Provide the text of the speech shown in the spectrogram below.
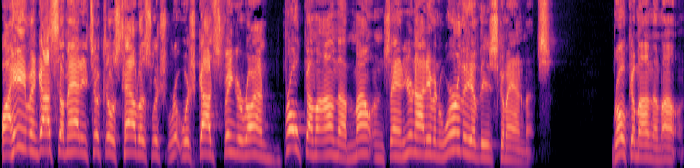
Why, he even got so mad he took those tablets, which, which God's finger wrote and broke them on the mountain, saying, You're not even worthy of these commandments. Broke them on the mountain.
